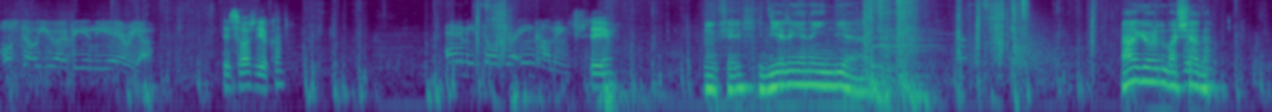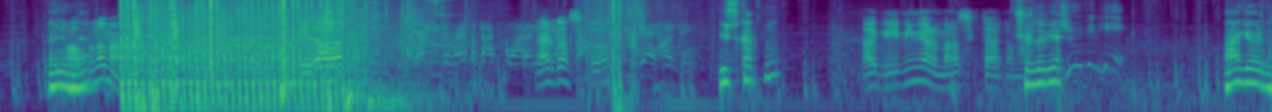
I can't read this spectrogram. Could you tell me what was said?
Hostile UAV in the area. Ses var yakın. Enemy soldier incoming. Üstteyim. Okey. Diğeri yine indi ya. Aha gördüm aşağıda. Önümde. Altında mı? Bir daha var. Nerede o sıktı o? Üst kat mı? Hayır bil- bilmiyorum bana sıktı arkamda. Şurada bir yer. Aha gördüm.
